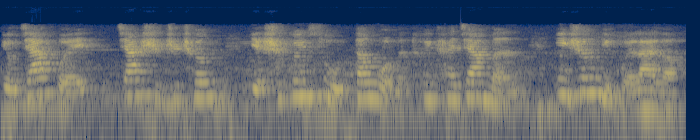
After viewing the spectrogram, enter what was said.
有家回，家是支撑，也是归宿。当我们推开家门，一声你回来了。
